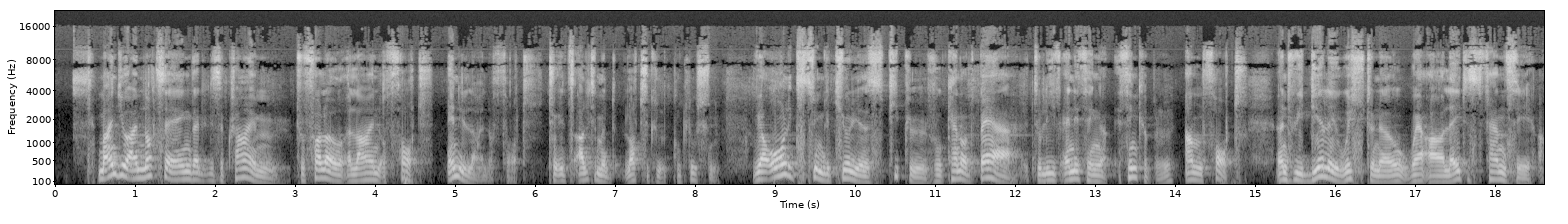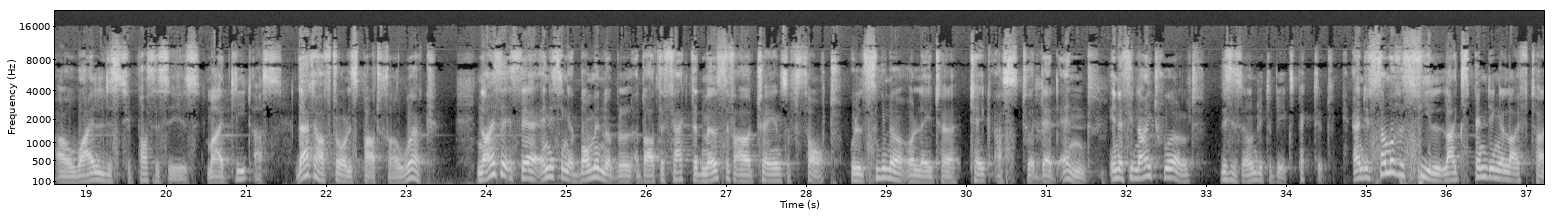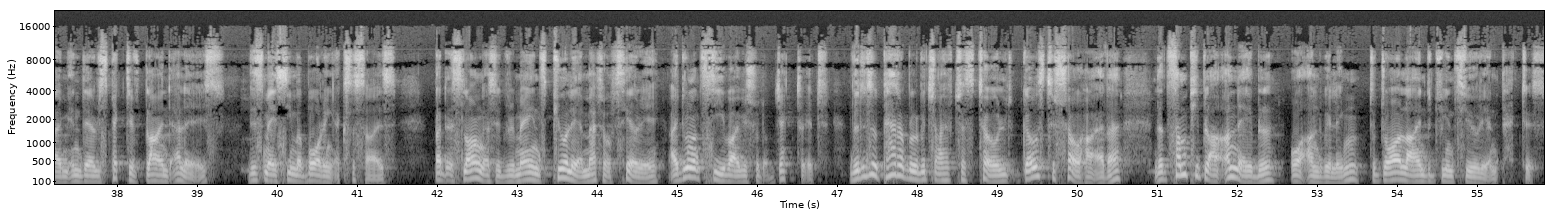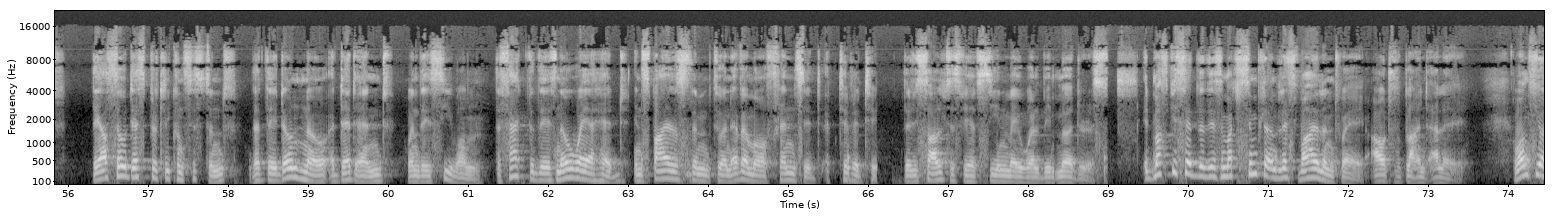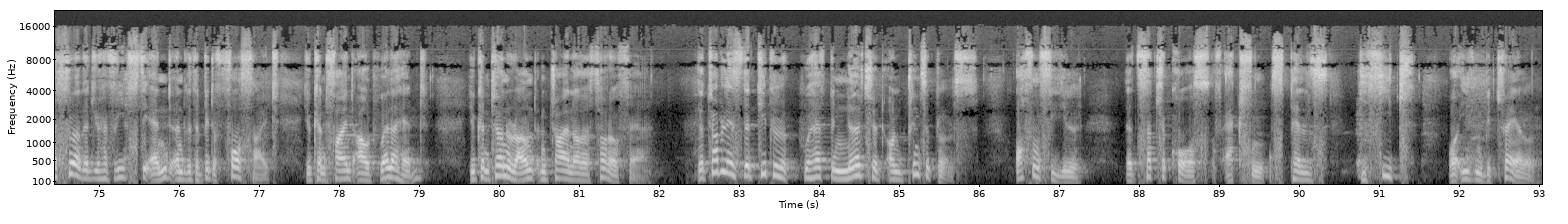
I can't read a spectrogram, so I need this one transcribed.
Mind you, I'm not saying that it is a crime to follow a line of thought, any line of thought, to its ultimate logical conclusion. We are all extremely curious people who cannot bear to leave anything thinkable unthought. And we dearly wish to know where our latest fancy, our wildest hypotheses might lead us. That, after all, is part of our work. Neither is there anything abominable about the fact that most of our trains of thought will sooner or later take us to a dead end. In a finite world, this is only to be expected. And if some of us feel like spending a lifetime in their respective blind alleys, this may seem a boring exercise, but as long as it remains purely a matter of theory, I do not see why we should object to it. The little parable which I have just told goes to show, however, that some people are unable or unwilling to draw a line between theory and practice. They are so desperately consistent that they don't know a dead end when they see one. The fact that there is no way ahead inspires them to an ever more frenzied activity. The result, as we have seen, may well be murderous. It must be said that there is a much simpler and less violent way out of a blind alley. Once you are sure that you have reached the end, and with a bit of foresight, you can find out well ahead, you can turn around and try another thoroughfare. The trouble is that people who have been nurtured on principles often feel that such a course of action spells defeat or even betrayal.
